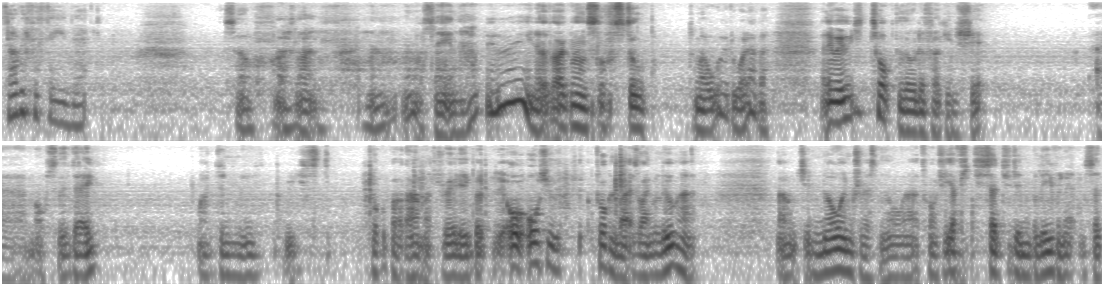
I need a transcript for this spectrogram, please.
sorry for saying that. So I was like, I'm not saying that, you know, like I'm still, still to my word or whatever. Anyway, we just talked a load of fucking shit uh, most of the day. I didn't really talk about that much really, but all, all she was talking about is like Luhan. Now, she had no interest in all that at all. She, she said she didn't believe in it and said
